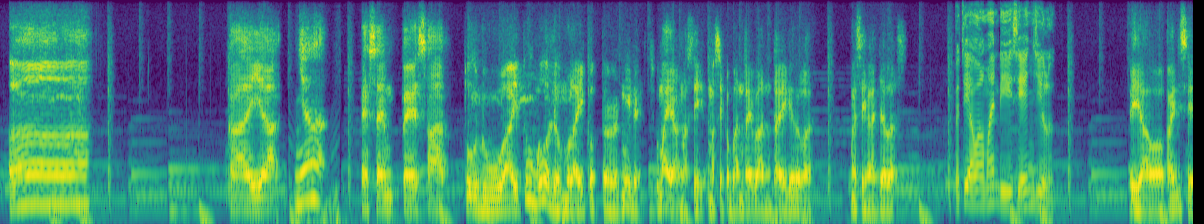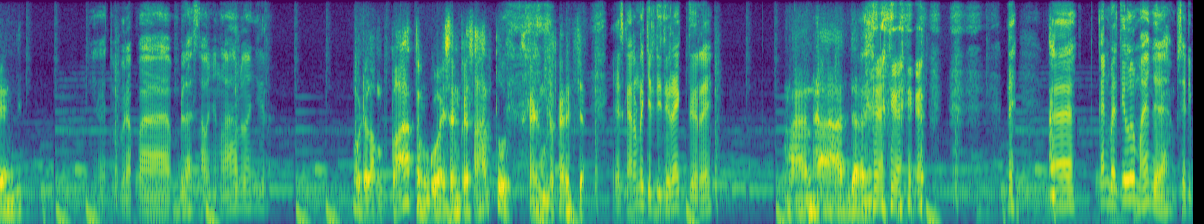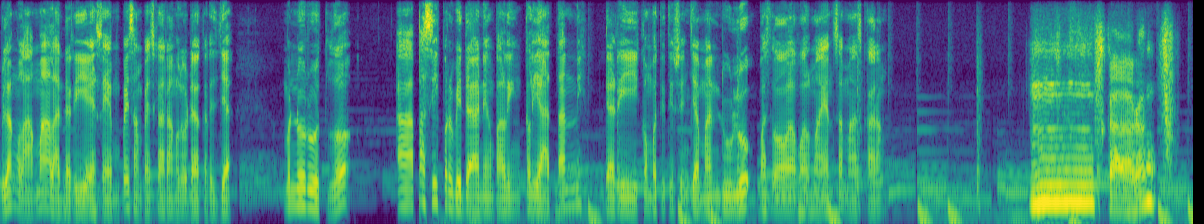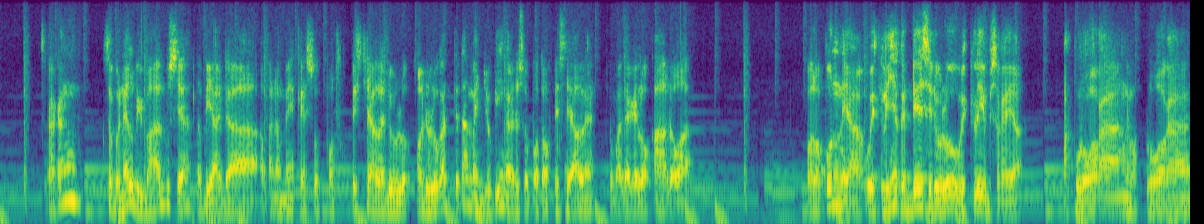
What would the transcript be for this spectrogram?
Eh uh, kayaknya SMP 1 2 itu gue udah mulai ikut tourney deh. Cuma ya masih masih ke bantai-bantai gitu loh. Masih nggak jelas. Berarti awal main di CNG lo? Iya, awal main di CNG berapa belas tahun yang lalu anjir. Oh, udah lama banget gue SMP satu. Sekarang udah kerja. Ya sekarang udah jadi direktur ya. Mana ada. Nah uh, kan berarti lu main ya bisa dibilang lama lah dari SMP sampai sekarang lu udah kerja. Menurut lo apa sih perbedaan yang paling kelihatan nih dari competition zaman dulu pas lo awal main sama sekarang? Hmm, sekarang sekarang sebenarnya lebih bagus ya. Lebih ada apa namanya kayak support officialnya dulu. Kalau dulu kan kita main juga nggak ada support officialnya. Cuma dari lokal doang. Walaupun ya weekly-nya gede sih dulu. Weekly bisa kayak 40 orang 50 orang.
